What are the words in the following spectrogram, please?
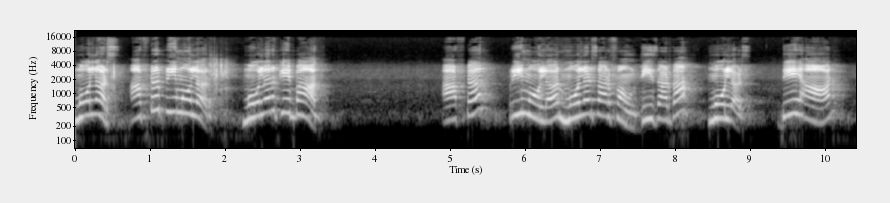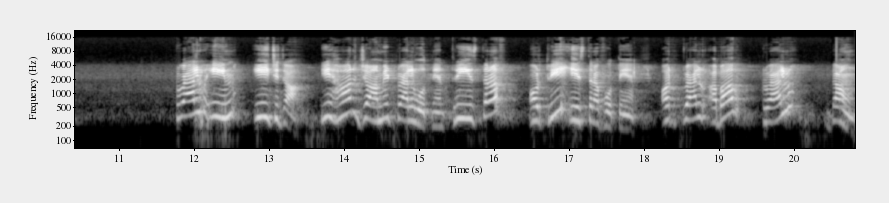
Molars, after premolar molar के बाद, after premolar molars are found. These are the molars. They are twelve in each jaw. ये हर जा में ट्वेल्व होते हैं। थ्री इस तरफ़ और थ्री इस तरफ़ होते हैं। और twelve above, twelve down.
